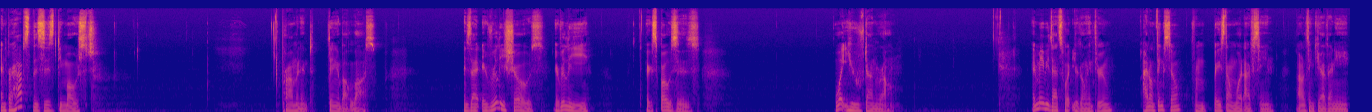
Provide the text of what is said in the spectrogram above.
And perhaps this is the most prominent thing about loss is that it really shows, it really exposes what you've done wrong. And maybe that's what you're going through. I don't think so, from based on what I've seen. I don't think you have any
